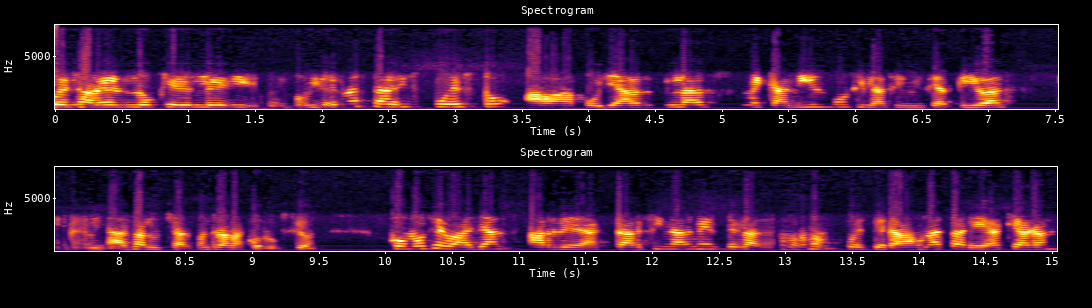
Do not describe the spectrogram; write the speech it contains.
Pues a ver, lo que le digo, el gobierno está dispuesto a apoyar los mecanismos y las iniciativas encaminadas a luchar contra la corrupción. Cómo se vayan a redactar finalmente las normas, pues será una tarea que hagan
